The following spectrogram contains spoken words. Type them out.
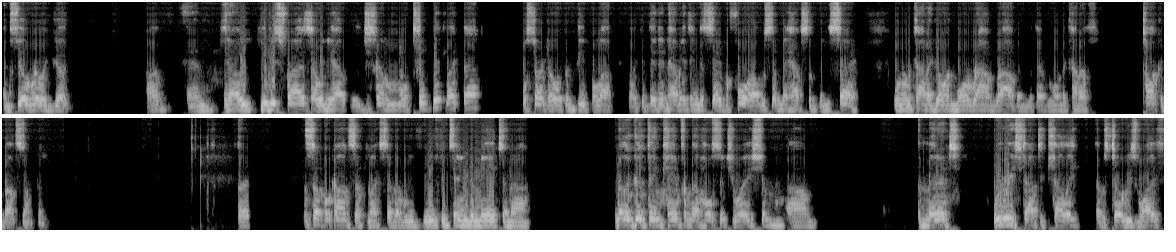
and feel really good. Uh, and you know, you'd be surprised how when you have just kind of a little tidbit like that, will start to open people up. Like if they didn't have anything to say before, all of a sudden they have something to say. When we're kind of going more round robin with everyone to kind of talk about something. A simple concept, like I said, we've we've continued to meet, and uh, another good thing came from that whole situation. Um, the minute we reached out to Kelly, that was Toby's wife.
